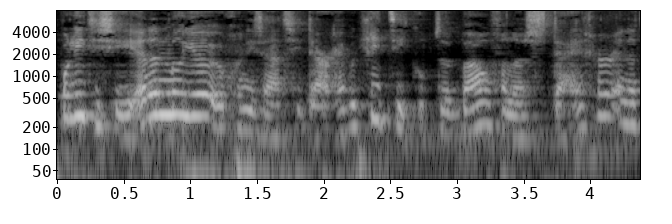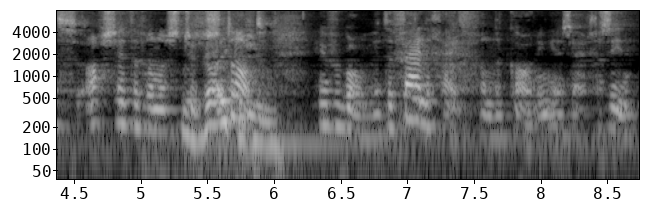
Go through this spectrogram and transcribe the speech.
Politici en een milieuorganisatie daar hebben kritiek op de bouw van een steiger en het afzetten van een stuk strand in verband met de veiligheid van de koning en zijn gezin.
